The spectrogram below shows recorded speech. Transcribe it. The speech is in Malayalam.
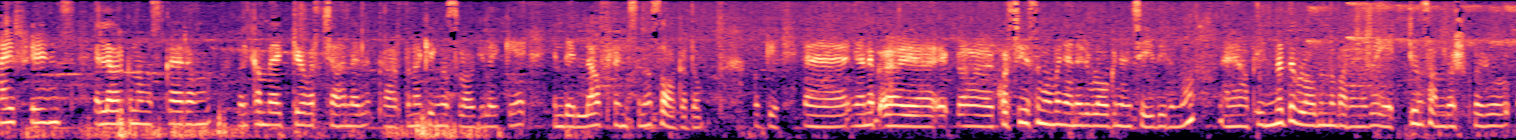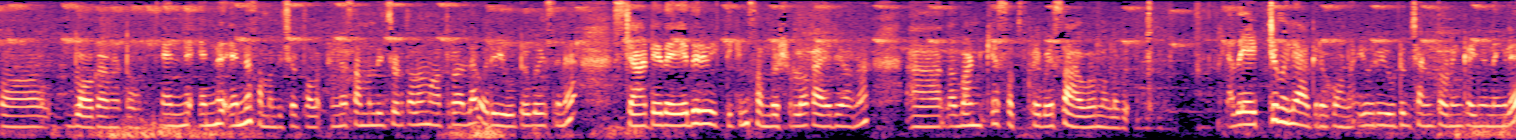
ഹായ് ഫ്രണ്ട്സ് എല്ലാവർക്കും നമസ്കാരം. Welcome back to our channel Prarthana kings വ്ലോഗിലേക്ക് എന്റെ എല്ലാ ഫ്രണ്ട്സിനും സ്വാഗതം. ഓക്കെ ഞാൻ കുറച്ച് ദിവസം മുമ്പ് ഞാനൊരു വ്ളോഗ് ഞാൻ ചെയ്തിരുന്നു. അപ്പോൾ ഇന്നത്തെ വ്ളോഗ് എന്ന് പറയുന്നത് ഏറ്റവും സന്തോഷമുള്ളൊരു വ്ളോഗാണ് കേട്ടോ. എന്നെ എന്നെ എന്നെ സംബന്ധിച്ചിടത്തോളം എന്നെ സംബന്ധിച്ചിടത്തോളം മാത്രമല്ല ഒരു യൂട്യൂബേഴ്സിനെ സ്റ്റാർട്ട് ചെയ്ത ഏതൊരു വ്യക്തിക്കും സന്തോഷമുള്ള കാര്യമാണ് വൺ കെ സബ്സ്ക്രൈബേഴ്സ് ആവുക എന്നുള്ളത്. അത് ഏറ്റവും വലിയ ആഗ്രഹമാണ്. ഈ ഒരു യൂട്യൂബ് ചാനൽ തുടങ്ങിക്കഴിഞ്ഞിട്ടുണ്ടെങ്കിൽ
